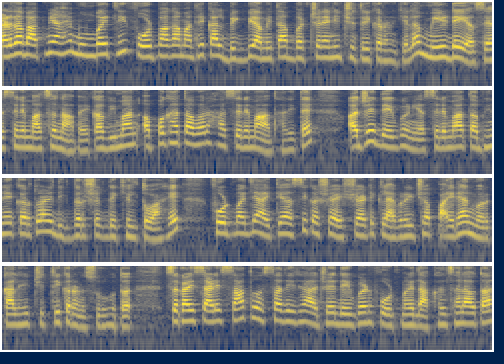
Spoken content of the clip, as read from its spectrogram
आणि बातमी आहे मुंबईतली फोर्ट भागामध्ये काल बिग बी अमिताभ बच्चन यांनी चित्रीकरण केलं. मे डे असं या सिनेमाचं नाव आहे. एका विमान अपघातावर हा सिनेमा आधारित आहे. अजय देवगण या सिनेमात अभिनय करतोय आणि दिग्दर्शक देखील तो आहे. फोर्टमधल्या ऐतिहासिक अशा एशियाटिक लायब्ररीच्या पायऱ्यांवर काल हे चित्रीकरण सुरू होतं. सकाळी साडेसात वाजता तिथे अजय देवगण फोर्टमध्ये दाखल झाला होता.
